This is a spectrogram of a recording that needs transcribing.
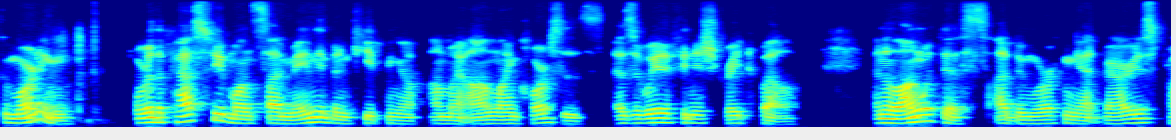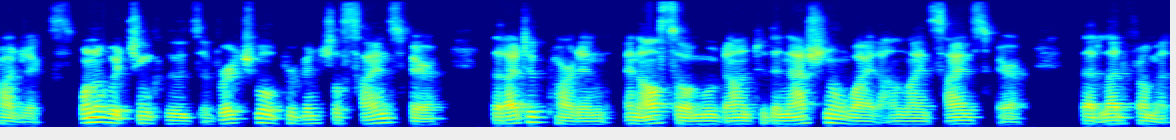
Good morning. Over the past few months, I've mainly been keeping up on my online courses as a way to finish grade 12 and along with this, I've been working at various projects, one of which includes a virtual provincial science fair that I took part in and also moved on to the national-wide online science fair that led from it.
